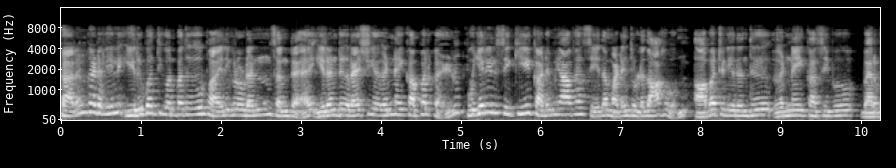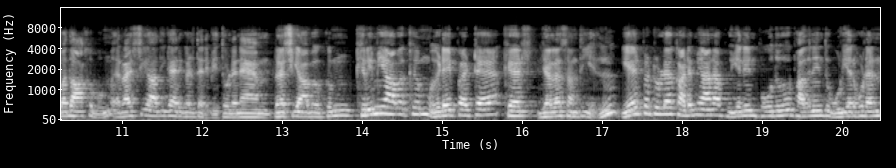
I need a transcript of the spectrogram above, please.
கருங்கடலில் இருபத்தி ஒன்பது பயணிகளுடன் சென்ற இரண்டு ரஷ்ய எண்ணெய் கப்பல்கள் புயலில் சிக்கி கடுமையாக சேதமடைந்துள்ளதாகவும் அவற்றிலிருந்து எண்ணெய் கசிவு வருவதாகவும் ரஷ்ய அதிகாரிகள் தெரிவித்துள்ளன. ரஷ்யாவுக்கும் கிரிமியாவுக்கும் இடைப்பட்ட கெர்ஸ் ஜலசந்தியில் ஏற்பட்டுள்ள கடுமையான புயலின் போது பதினைந்து ஊழியர்களுடன்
